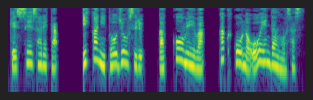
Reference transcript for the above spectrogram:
結成された。以下に登場する学校名は各校の応援団を指す。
